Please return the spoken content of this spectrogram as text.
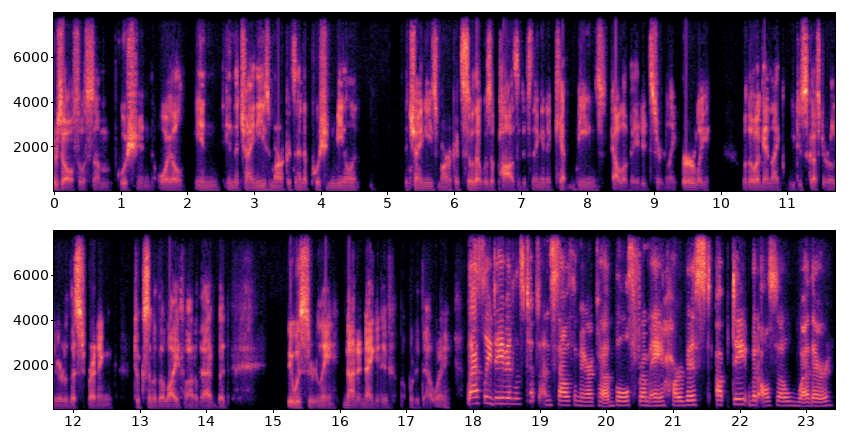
There's also some push in oil in in the Chinese markets and a push in meal in the Chinese markets. So that was a positive thing, and it kept beans elevated certainly early Although again, like we discussed earlier, the spreading took some of the life out of that, but it was certainly not a negative, I'll put it that way. Lastly, David, let's touch on South America, both from a harvest update, but also weather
